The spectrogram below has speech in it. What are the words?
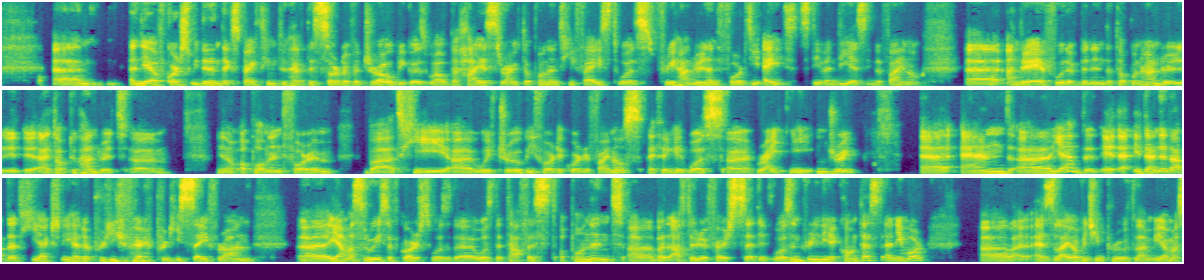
Um, and yeah, of course, we didn't expect him to have this sort of a draw because well, the highest ranked opponent he faced was 348, Steven Diez in the final. Uh, Andreev would have been in the top 100, uh, top 200, um, you know, opponent for him, but he uh, withdrew before the quarterfinals. I think it was a right knee injury. Uh, and uh, yeah, it, it, ended up that he actually had a pretty very pretty safe run. Uh, Llamas Ruiz, of course, was the was the toughest opponent, uh, but after the first set, it wasn't really a contest anymore uh, as Lajovic improved,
